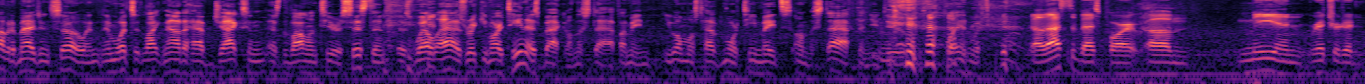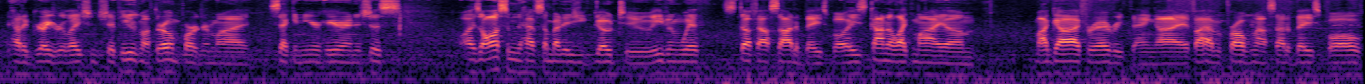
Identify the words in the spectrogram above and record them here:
I would imagine so. And, and what's it like now to have Jackson as the volunteer assistant as well as Ricky Martinez back on the staff? I mean, you almost have more teammates on the staff than you do playing with you. No, that's the best part. Um, me and Richard had had a great relationship. He was my throwing partner my second year here, and it's just it's awesome to have somebody you can go to, even with stuff outside of baseball. He's kind of like my um, my guy for everything. I if I have a problem outside of baseball,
